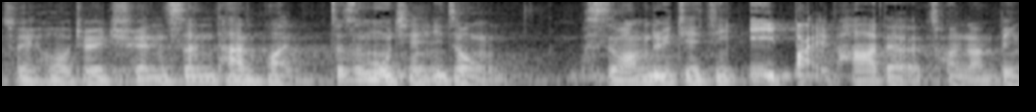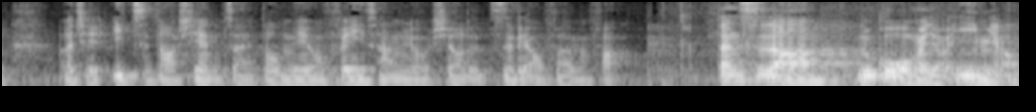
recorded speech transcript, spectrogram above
最后就会全身瘫痪。这是目前一种死亡率接近一百趴的传染病，而且一直到现在都没有非常有效的治疗方法。但是啊，如果我们有疫苗，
